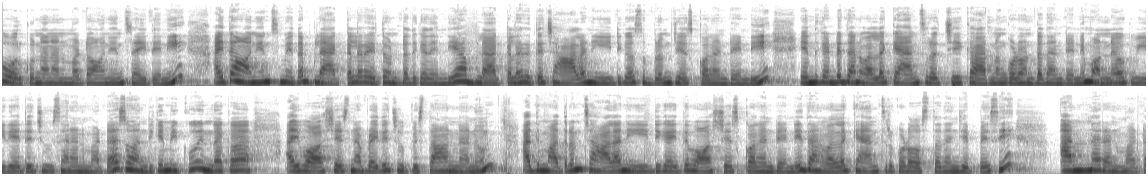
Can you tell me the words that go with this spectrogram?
కోరుకున్నాను అనమాట ఆనియన్స్ అయితేని. అయితే ఆనియన్స్ మీద బ్లాక్ కలర్ అయితే ఉంటుంది కదండి ఆ బ్లాక్ కలర్ అయితే చాలా నీట్గా శుభ్రం చేసుకోవాలంటే అండి ఎందుకంటే దానివల్ల క్యాన్సర్ వచ్చే కారణం కూడా ఉంటుందంటే అండి మొన్న ఒక వీడియో అయితే చూశానమాట అనమాట సో అందుకే మీకు ఇందాక అవి వాష్ చేసినప్పుడు అయితే చూపిస్తూ ఉన్నాను. అది మాత్రం చాలా నీట్గా అయితే వాష్ చేసుకోవాలంటే అండి దానివల్ల క్యాన్సర్ కూడా వస్తుందని చెప్పేసి అంటున్నారనమాట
